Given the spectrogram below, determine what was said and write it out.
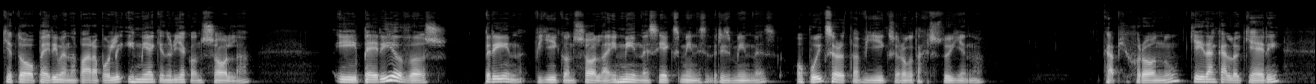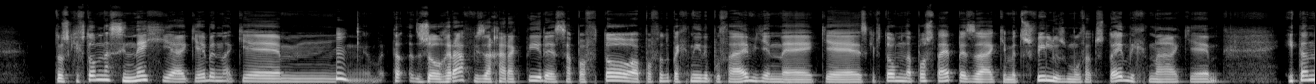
και το περίμενα πάρα πολύ ή μια καινούργια κονσόλα, η περίοδος πριν βγει η κονσόλα, οι μήνες, οι έξι μήνες, οι τρεις μήνες, όπου ήξερα ότι θα βγει, ξέρω εγώ, τα Χριστούγεννα κάποιου χρόνου και ήταν καλοκαίρι, το σκεφτόμουν συνέχεια και έμπαινα και μ, τα- ζωγράφιζα χαρακτήρες από αυτό, από αυτό το παιχνίδι που θα έβγαινε και σκεφτόμουν πώς θα έπαιζα και με τους φίλους μου θα τους το έδειχνα και ήταν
